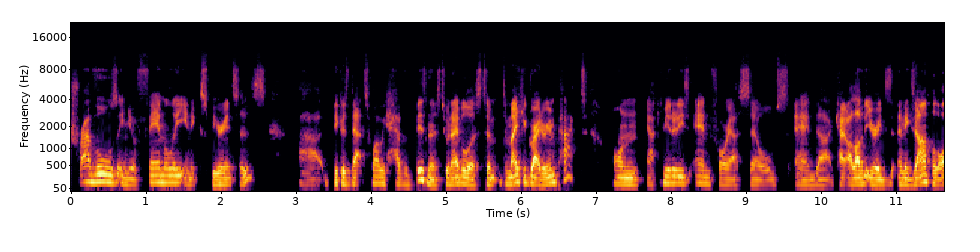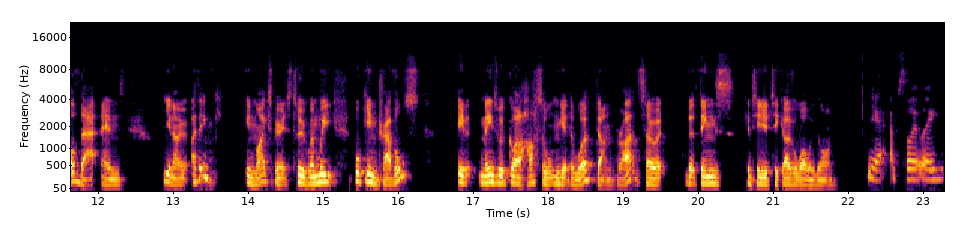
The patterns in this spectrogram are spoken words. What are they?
travels in your family in experiences uh, because that's why we have a business to enable us to, to make a greater impact on our communities and for ourselves. And uh, Kate, I love that you're ex- an example of that. And you know, I think in my experience too, when we book in travels, it means we've got to hustle and get the work done, right? So it, that things continue to tick over while we're gone. Yeah, absolutely.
